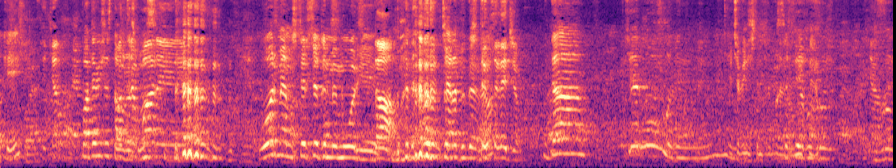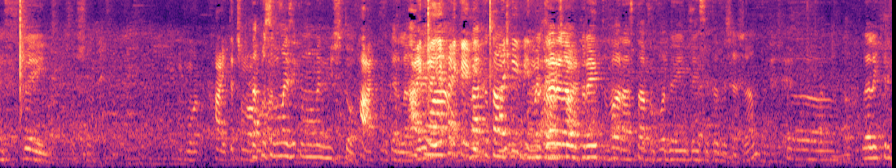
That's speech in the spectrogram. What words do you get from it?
Ok. E chiar Poate mi și asta o un răspuns. întrebare... Ori mi-am șters eu din memorie, Da. bă, dar a fost chiar atât de Te rău. înțelegem. Da, chiar nu mă gândesc. Deci a venit niște întrebări. Să fie avut vreun, vreun fail. așa. Bun. Hai, trecem la Dar pot să vă mai zic un moment mișto. Hai. Pe care l-am Hai că e, hai că e bine. Dacă am Hai că e bine. pe care l-am trăit vara asta, apropo de intensitate și așa, uh, la Electric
